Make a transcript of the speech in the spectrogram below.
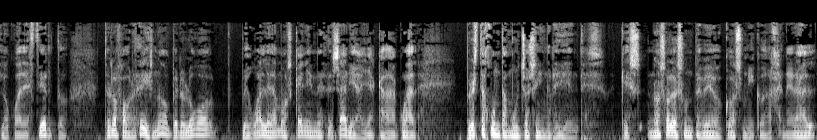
Lo cual es cierto. Entonces lo favorecéis, ¿no? Pero luego igual le damos caña innecesaria y a cada cual. Pero este junta muchos ingredientes. Que es, no solo es un TVO cósmico en general,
